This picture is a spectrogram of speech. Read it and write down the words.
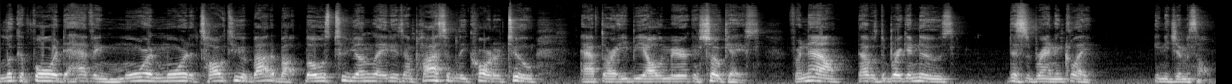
Looking forward to having more and more to talk to you about, about those two young ladies and possibly Carter too after our EB All American Showcase. For now, that was the breaking news. This is Brandon Clay. Any gym is home.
